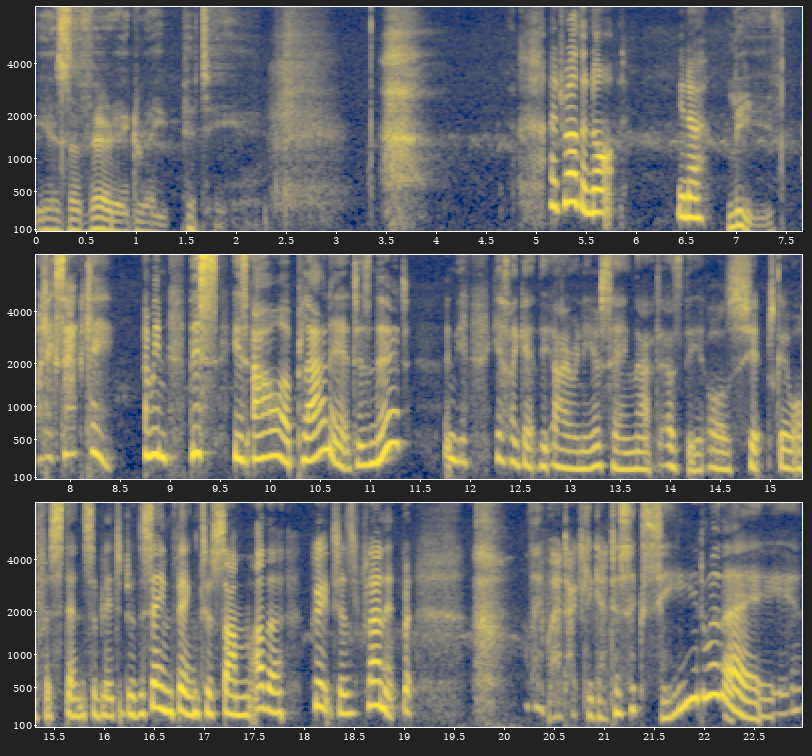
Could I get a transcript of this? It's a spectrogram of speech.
is a very great pity. I'd rather not, you know. Leave? Well, exactly. I mean, this is our planet, isn't it? And yes, I get the irony of saying that as the Oz ships go off ostensibly to do the same thing to some other creature's planet, but well, they weren't actually going to succeed, were they?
